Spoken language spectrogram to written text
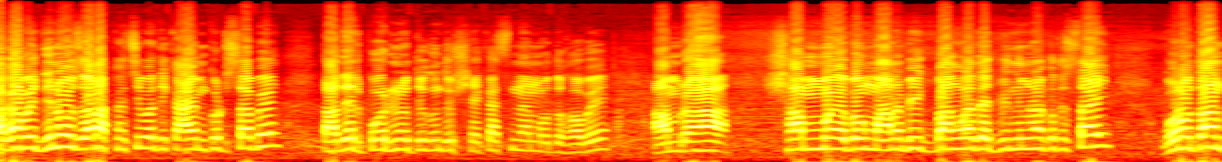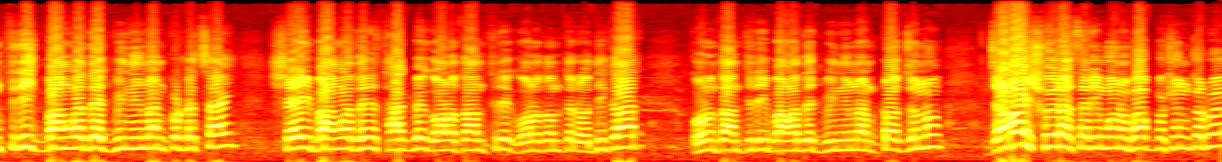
আগামী দিনেও যারা ফ্যাসিবাদী কায়েম করতে হবে তাদের পরিণতি কিন্তু শেখ হাসিনার মতো হবে। আমরা সাম্য এবং মানবিক বাংলাদেশ বিনির্মাণ করতে চাই, গণতান্ত্রিক বাংলাদেশ বিনির্মাণ করতে চাই, সেই বাংলাদেশে থাকবে গণতান্ত্রিক, গণতন্ত্রের অধিকার, গণতান্ত্রিক বাংলাদেশ বিনির্মাণ করার জন্য। যারাই স্বৈরাচারী মনোভাব পোষণ করবে,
